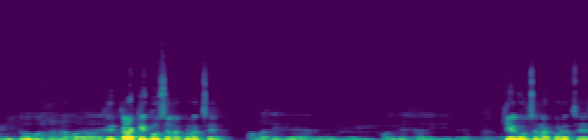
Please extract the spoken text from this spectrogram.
মৃত ঘোষণা করা হয়েছে। কাকে ঘোষণা করেছে? আমাদের আহ, যে কে ঘোষণা করেছে?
